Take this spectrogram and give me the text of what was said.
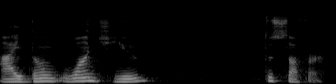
I don't want you to suffer.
